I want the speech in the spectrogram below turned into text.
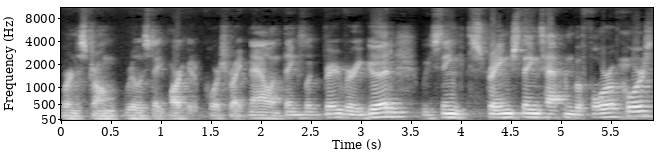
We're in a strong real estate market, of course, right now, and things look very, very good. We've seen strange things happen before, of course.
